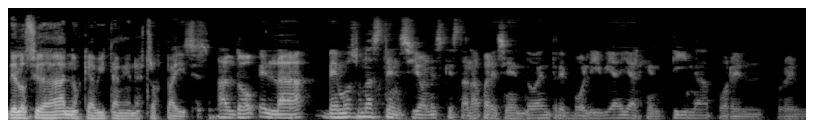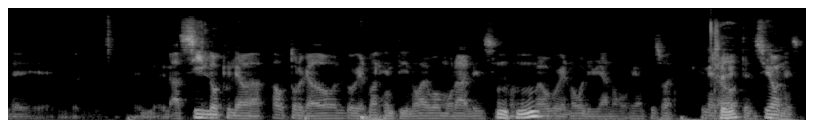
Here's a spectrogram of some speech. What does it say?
de los ciudadanos que habitan en nuestros países. Aldo, la, vemos unas tensiones que están apareciendo entre Bolivia y Argentina por el, por el, eh, asilo que le ha otorgado el gobierno argentino a Evo Morales y con el nuevo gobierno boliviano, obviamente eso ha generado tensiones.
